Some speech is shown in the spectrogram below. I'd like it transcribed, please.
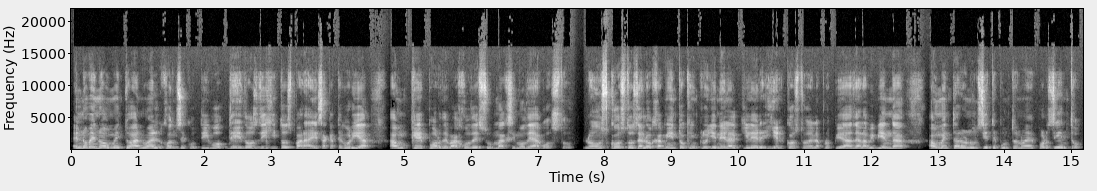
el noveno aumento anual consecutivo de dos dígitos para esa categoría, aunque por debajo de su máximo de agosto. Los costos de alojamiento que incluyen el alquiler y el costo de la propiedad de la vivienda aumentaron un 7.9%,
